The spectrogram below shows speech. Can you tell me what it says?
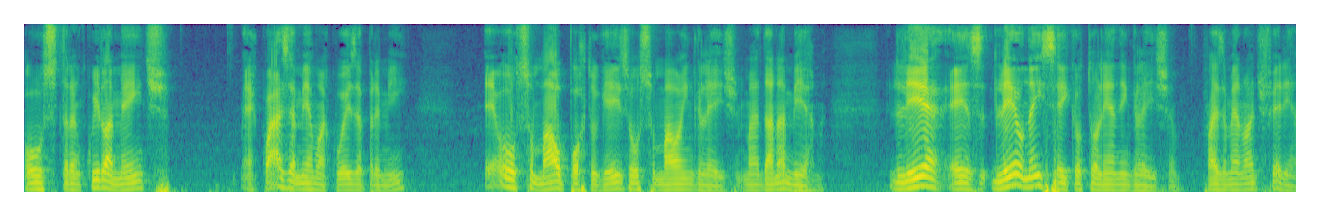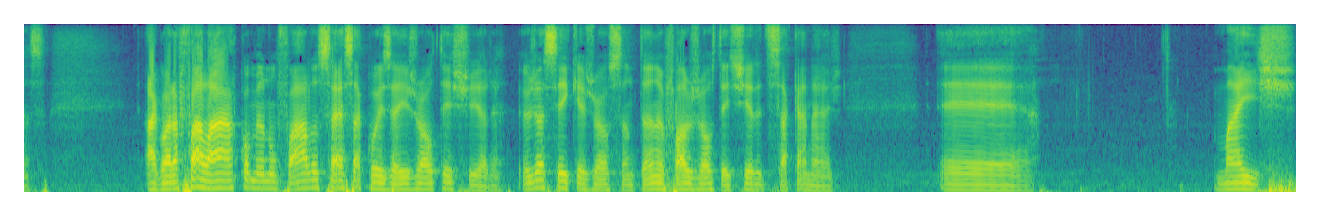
ouço tranquilamente. É quase a mesma coisa para mim. Eu ouço mal português, ouço mal inglês, mas dá na mesma. Ler, é, ler eu nem sei que eu estou lendo inglês, faz a menor diferença. Agora, falar, como eu não falo, sai essa coisa aí, Joel Teixeira. Eu já sei que é Joel Santana, eu falo Joel Teixeira de sacanagem. É... Mas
